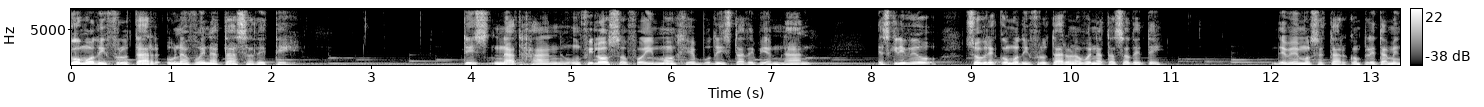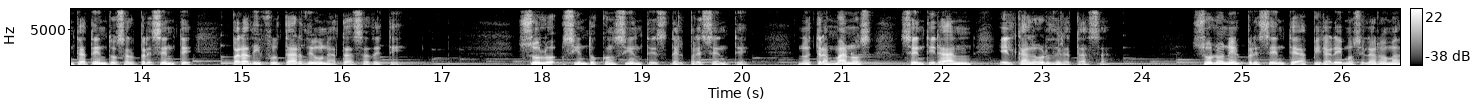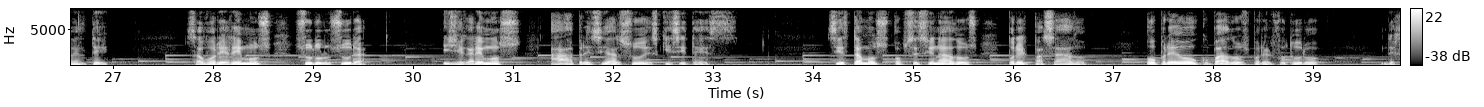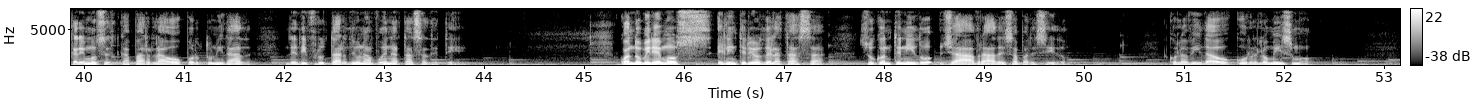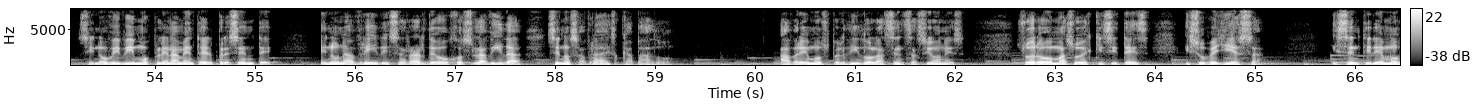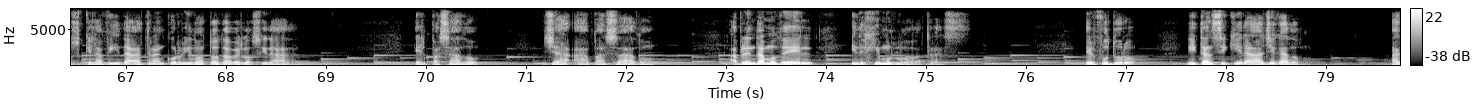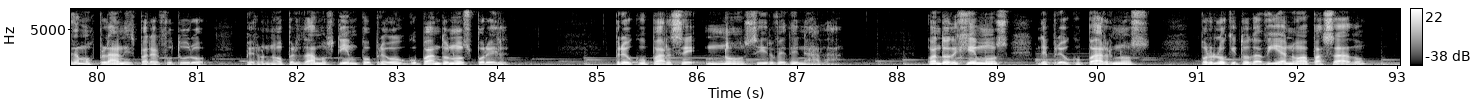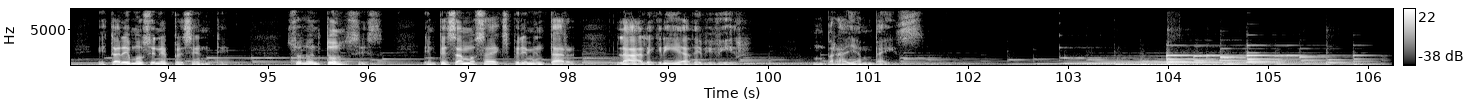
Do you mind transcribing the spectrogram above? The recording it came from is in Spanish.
Cómo disfrutar una buena taza de té. Thich Nhat Hanh, un filósofo y monje budista de Vietnam, escribió sobre cómo disfrutar una buena taza de té. Debemos estar completamente atentos al presente para disfrutar de una taza de té. Solo siendo conscientes del presente, nuestras manos sentirán el calor de la taza. Solo en el presente aspiraremos el aroma del té, saborearemos su dulzura y llegaremos a apreciar su exquisitez. Si estamos obsesionados por el pasado o preocupados por el futuro, dejaremos escapar la oportunidad de disfrutar de una buena taza de té. Cuando miremos el interior de la taza, su contenido ya habrá desaparecido. Con la vida ocurre lo mismo. Si no vivimos plenamente el presente, en un abrir y cerrar de ojos la vida se nos habrá escapado habremos perdido las sensaciones, su aroma, su exquisitez y su belleza, y sentiremos que la vida ha transcurrido a toda velocidad. El pasado ya ha pasado. Aprendamos de él y dejémoslo atrás. El futuro ni tan siquiera ha llegado. Hagamos planes para el futuro, pero no perdamos tiempo preocupándonos por él. Preocuparse no sirve de nada. Cuando dejemos de preocuparnos por lo que todavía no ha pasado, estaremos en el presente. Solo entonces empezamos a experimentar la alegría de vivir. Brian Bass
